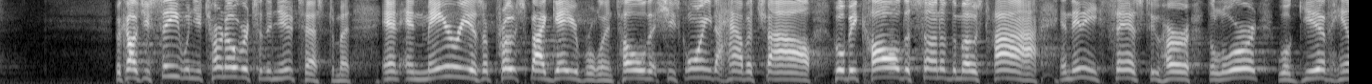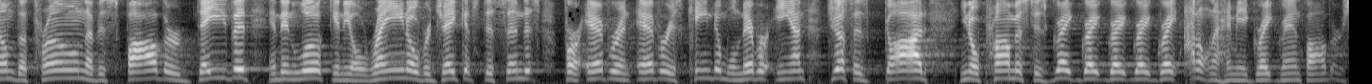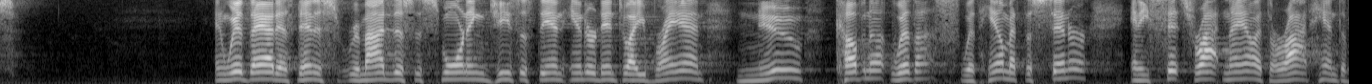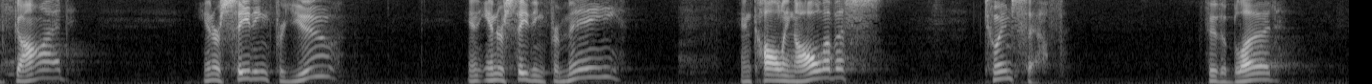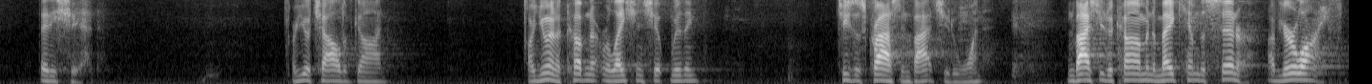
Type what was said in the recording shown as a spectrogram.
Because you see, when you turn over to the New Testament, and, and Mary is approached by Gabriel and told that she's going to have a child who will be called the Son of the Most High. And then he says to her, The Lord will give him the throne of his father David. And then look, and he'll reign over Jacob's descendants forever and ever. His kingdom will never end, just as God, you know, promised his great, great, great, great, great, I don't know how many great grandfathers. And with that, as Dennis reminded us this morning, Jesus then entered into a brand new covenant with us, with Him at the center. And He sits right now at the right hand of God, interceding for you and interceding for me and calling all of us to Himself through the blood that He shed. Are you a child of God? Are you in a covenant relationship with Him? Jesus Christ invites you to one, invites you to come and to make Him the center of your life.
